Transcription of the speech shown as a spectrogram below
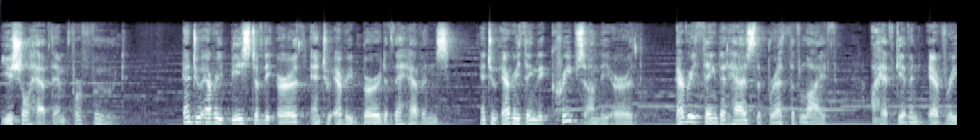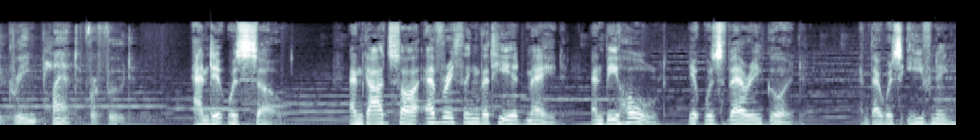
You shall have them for food. And to every beast of the earth, and to every bird of the heavens, and to everything that creeps on the earth, everything that has the breath of life, I have given every green plant for food. And it was so. And God saw everything that he had made, and behold, it was very good. And there was evening,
